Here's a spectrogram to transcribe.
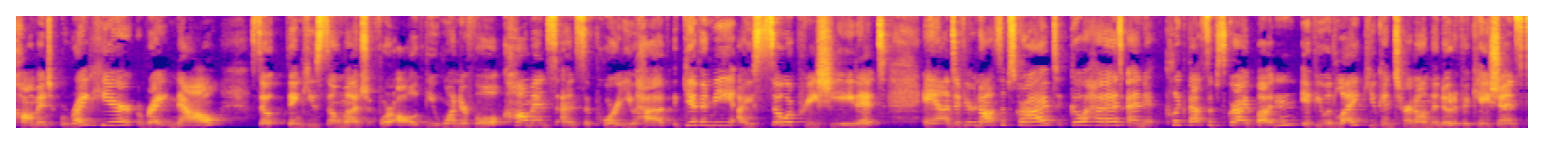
comment right here, right now. So thank you so much for all of the wonderful comments and support you have given me. I so appreciate it. And if you're not subscribed, go ahead and click that subscribe button. If you would like, you can turn on the notifications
